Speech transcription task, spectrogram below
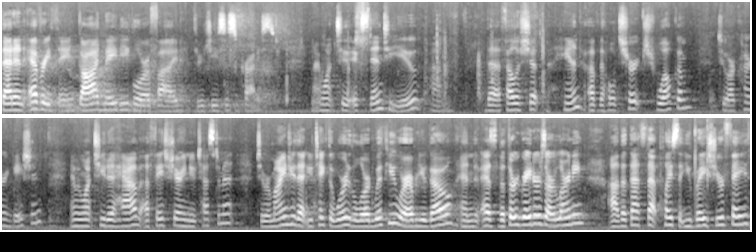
that in everything God may be glorified through Jesus Christ. And I want to extend to you um, the fellowship hand of the whole church. Welcome to our congregation. And we want you to have a faith sharing New Testament to remind you that you take the word of the Lord with you wherever you go. And as the third graders are learning, uh, that that's that place that you base your faith,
